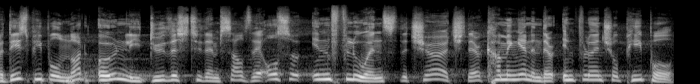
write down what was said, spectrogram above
But these people not only do this to themselves, they also influence the church. They're coming in and they're influential people.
